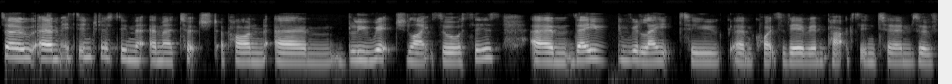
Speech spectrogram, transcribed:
So um, it's interesting that Emma touched upon um, blue rich light sources. Um, they relate to um, quite severe impacts in terms of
